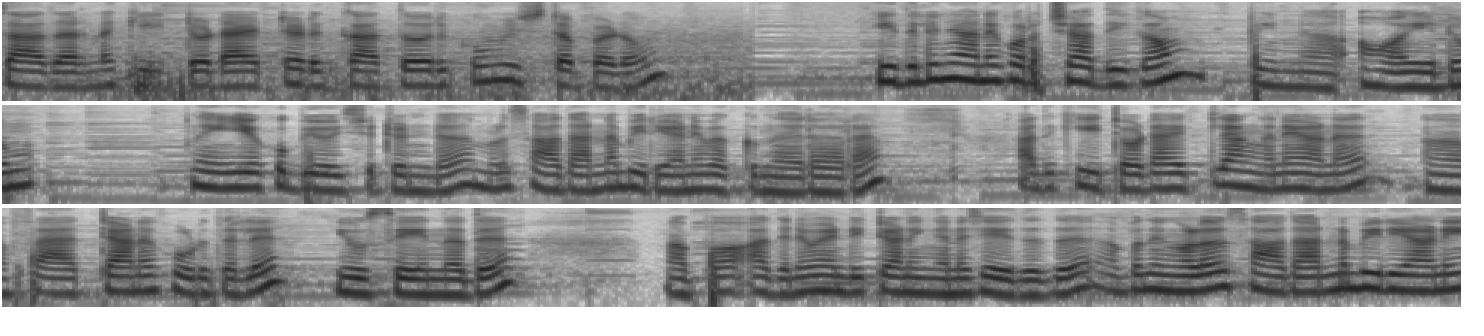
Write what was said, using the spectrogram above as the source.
സാധാരണ കീറ്റോ ഡയറ്റ് എടുക്കാത്തവർക്കും ഇഷ്ടപ്പെടും. ഇതിൽ ഞാൻ കുറച്ചധികം പിന്നെ ഓയിലും നെയ്യൊക്കെ ഉപയോഗിച്ചിട്ടുണ്ട്. നമ്മൾ സാധാരണ ബിരിയാണി വെക്കുന്നതിലേറെ. അത് കീറ്റോ ഡയറ്റിൽ അങ്ങനെയാണ് ഫാറ്റാണ് കൂടുതൽ യൂസ് ചെയ്യുന്നത്. അപ്പോൾ അതിന് വേണ്ടിയിട്ടാണ് ഇങ്ങനെ ചെയ്തത്. അപ്പോൾ നിങ്ങൾ സാധാരണ ബിരിയാണി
